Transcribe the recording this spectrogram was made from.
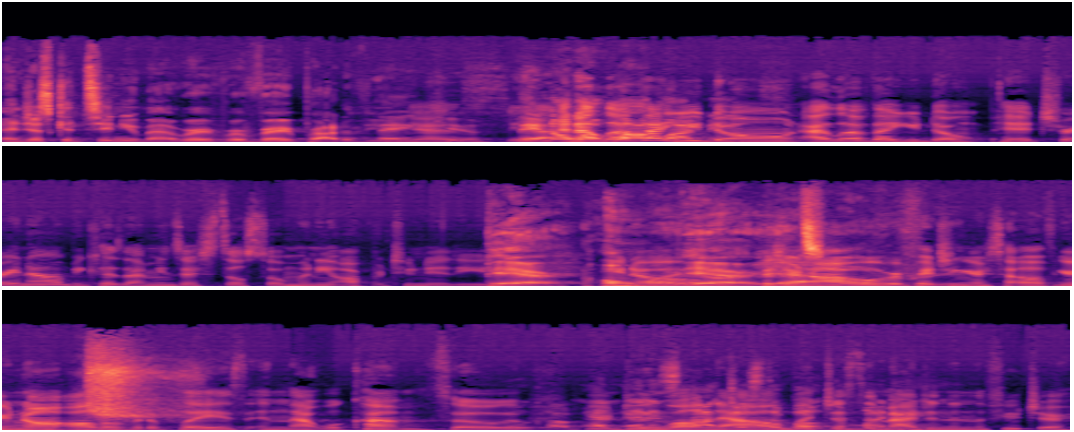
and just continue, man. We're we're very proud of you. Thank Yes. you. Yeah. know and I what love that Wagwan you means. don't. I love that you don't pitch right now because that means there's still so many opportunities. Bear. You Oh know, my God. because Yeah. you're not Over over you. pitching yourself. You're not all over the place, and that will come. So come. you're And- and doing it's well not just now, but just money. imagine in the future.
